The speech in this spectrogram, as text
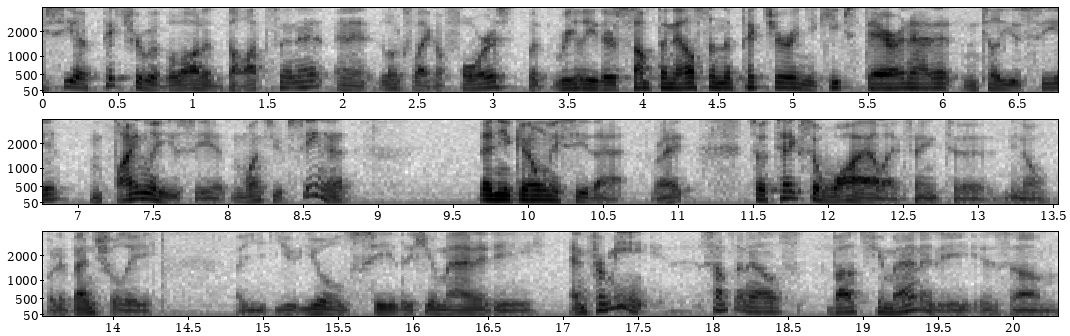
see a picture with a lot of dots in it and it looks like a forest but really there's something else in the picture and you keep staring at it until you see it and finally you see it and once you've seen it then you can only see that right? So it takes a while i think to you know but eventually uh, you, you'll see the humanity. And for me something else about humanity is um,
